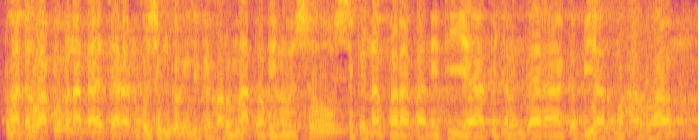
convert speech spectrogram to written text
Pengatur waktu penata acara Nugus Simkuring di hormat wabil lusu segenap para panitia penyelenggara Gebiar Muharram.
